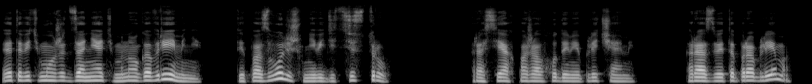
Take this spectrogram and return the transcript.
Это ведь может занять много времени. Ты позволишь мне видеть сестру?» Росях пожал худыми плечами. «Разве это проблема?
